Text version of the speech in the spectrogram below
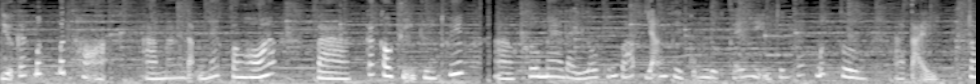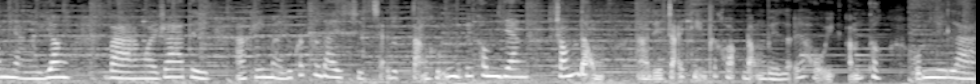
giữa các bức bích họa à, mang đậm nét văn hóa và các câu chuyện truyền thuyết. À, Khmer đầy lôi cuốn và hấp dẫn thì cũng được thể hiện trên các bức tường à, tại trong nhà người dân. Và ngoài ra thì à, khi mà du khách tới đây thì sẽ được tận hưởng những cái không gian sống động à, để trải nghiệm các hoạt động về lễ hội ẩm thực cũng như là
